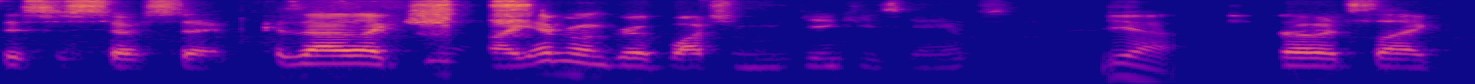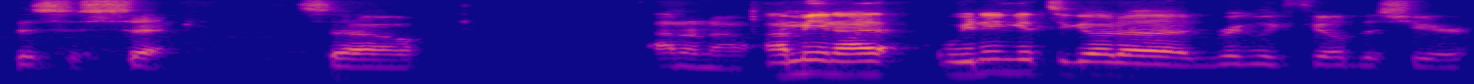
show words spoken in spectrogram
this is so sick because I like you know, like everyone grew up watching Yankees games. Yeah. So it's like this is sick. So I don't know. I mean, I we didn't get to go to Wrigley Field this year,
